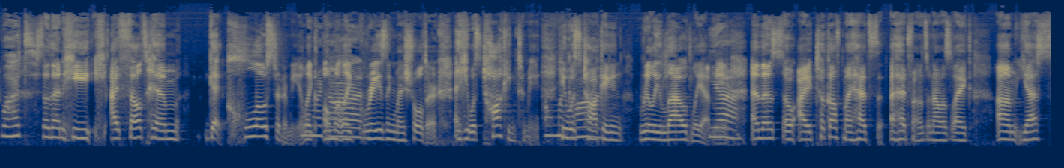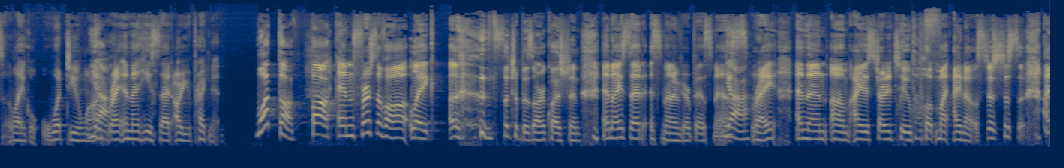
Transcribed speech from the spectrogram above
What? So then he, he I felt him get closer to me, like Oh my almost like. Oh grazing my shoulder, and he was talking to me. my he was God. talking really loudly at Yeah. me, and then so I took off my heads uh, headphones and I was like, um, "Yes, like what do you want?" Yeah. Right, and then he said, "Are you pregnant?" What the fuck? And first of all, like, it's such a bizarre question. And I said, it's none of your business. Yeah. Right. And then um, I started to put my, I know, it's just, just, I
